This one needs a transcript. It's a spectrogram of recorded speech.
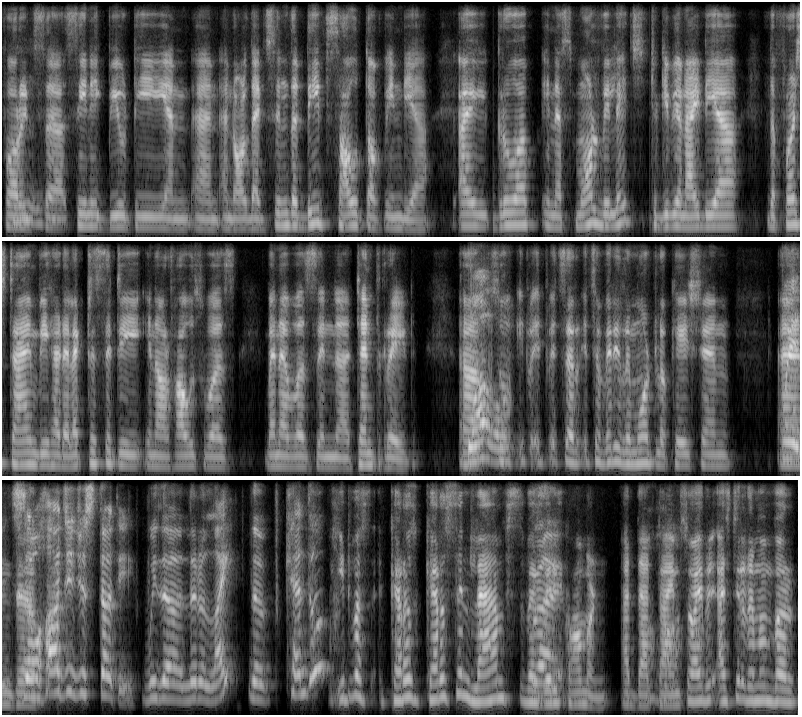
for mm. its uh, scenic beauty and, and, and all that. It's in the deep south of India. I grew up in a small village. To give you an idea, the first time we had electricity in our house was when I was in uh, 10th grade. Uh, so it, it, it's a it's a very remote location. Wait, and, so uh, how did you study? With a little light, the candle? It was keros- kerosene lamps were right. very common at that uh-huh. time. So I, I still remember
